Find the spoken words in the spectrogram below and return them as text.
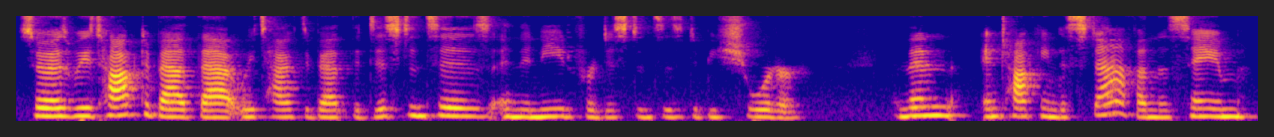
So, as we talked about that, we talked about the distances and the need for distances to be shorter. And then in talking to staff on the same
